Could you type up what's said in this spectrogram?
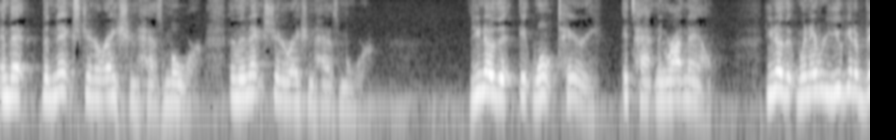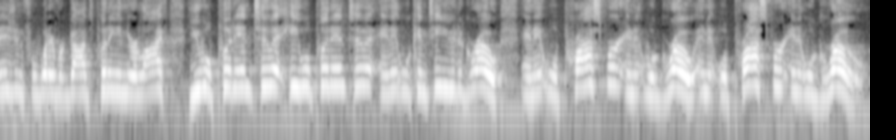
and that the next generation has more, and the next generation has more. Do you know that it won't tarry? It's happening right now. You know that whenever you get a vision for whatever God's putting in your life, you will put into it, He will put into it, and it will continue to grow. And it will prosper and it will grow, and it will prosper and it will grow.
